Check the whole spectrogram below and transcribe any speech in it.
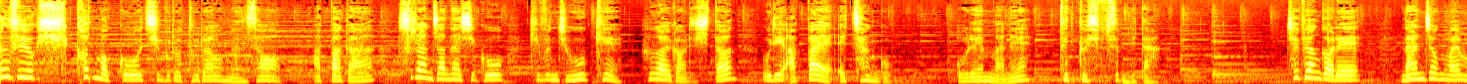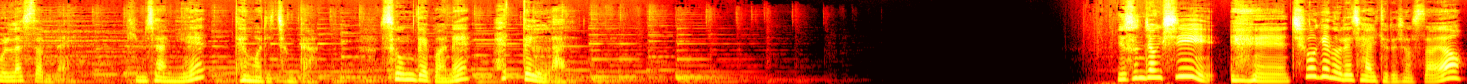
탕수육 실컷 먹고 집으로 돌아오면서 아빠가 술 한잔 하시고 기분 좋게 흥얼거리시던 우리 아빠의 애창곡 오랜만에 듣고 싶습니다. 최병걸의 난 정말 몰랐었네. 김상희의 대머리 총각. 송대관의 해뜰 날. 유순정 씨, 추억의 노래 잘 들으셨어요?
